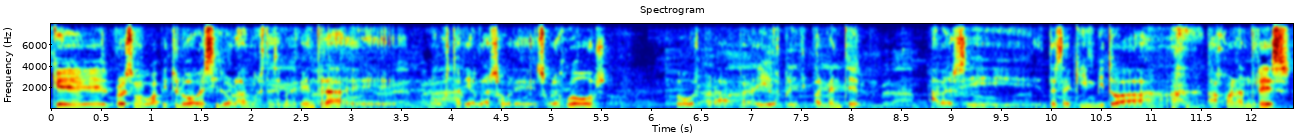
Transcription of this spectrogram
que el próximo capítulo es si lo grabamos esta semana que entra. Eh, me gustaría hablar sobre, sobre juegos, juegos para, para principalmente. A ver si desde aquí invito a, a Juan Andrés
